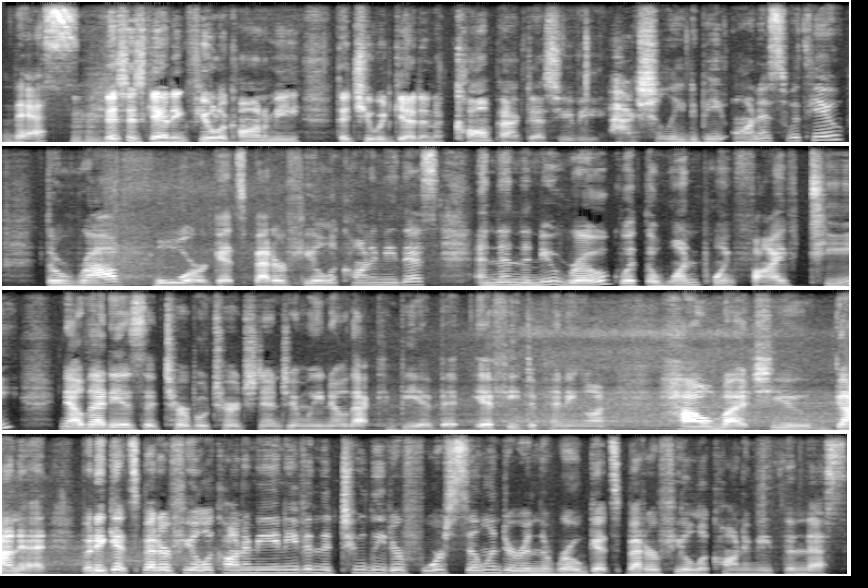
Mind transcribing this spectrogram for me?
this. Mm-hmm. This is getting fuel economy that you would get in a compact SUV. Actually, to be honest with you, the RAV4 gets better fuel economy this, and then the new Rogue with the 1.5T. Now that is a turbocharged engine. We know that can be a bit iffy depending on how much you gun it, but it gets better fuel economy, and even the two liter four cylinder in the Rogue gets better fuel economy than this.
